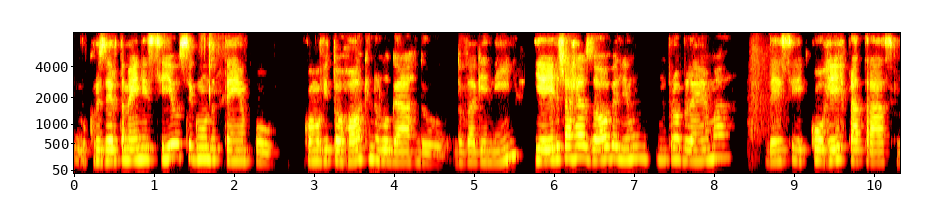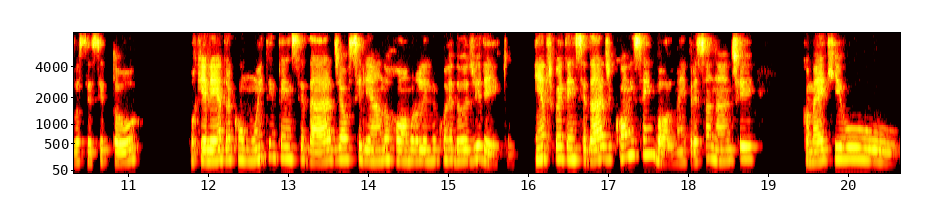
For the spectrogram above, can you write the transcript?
o Cruzeiro também inicia o segundo tempo com o Vitor Roque no lugar do, do Wagner, e aí ele já resolve ali um, um problema desse correr para trás que você citou, porque ele entra com muita intensidade auxiliando o Rômulo ali no corredor direito. Entra com intensidade com e sem bola, né? Impressionante como é que o,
